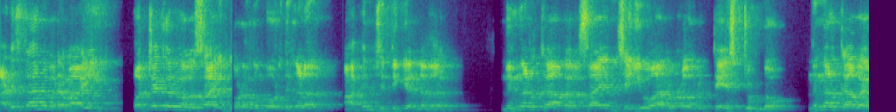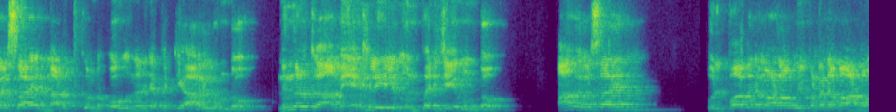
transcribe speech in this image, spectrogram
അടിസ്ഥാനപരമായി ഒറ്റക്കൊരു വ്യവസായം തുടങ്ങുമ്പോൾ നിങ്ങൾ ആദ്യം ചിന്തിക്കേണ്ടത് നിങ്ങൾക്ക് ആ വ്യവസായം ചെയ്യുവാനുള്ള ഒരു ടേസ്റ്റ് ഉണ്ടോ? നിങ്ങൾക്ക് ആ വ്യവസായം നടത്തിക്കൊണ്ട് പോകുന്നതിനെ പറ്റി അറിവുണ്ടോ? നിങ്ങൾക്ക് ആ മേഖലയിൽ മുൻപരിചയമുണ്ടോ? ആ വ്യവസായം ഉൽപാദനമാണോ വിപണനമാണോ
